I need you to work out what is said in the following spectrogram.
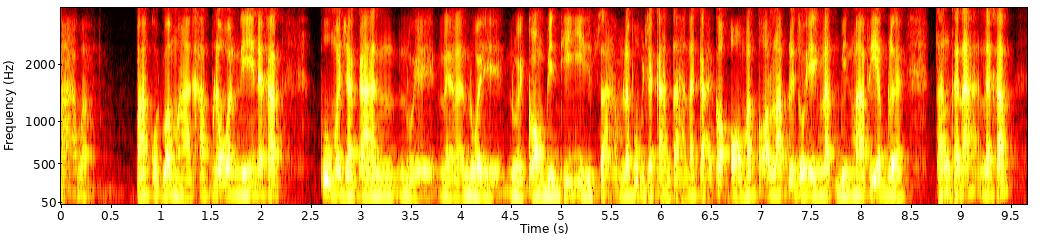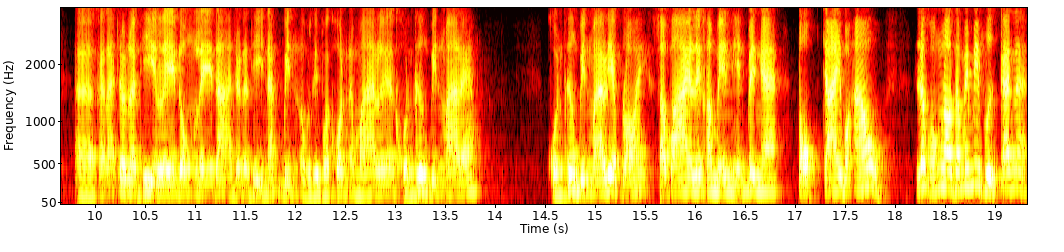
มาเปล่าปรากฏว่ามาครับ แล้ววันนี้นะครับ ผู้บัญชาการหน่วยเนี่ยนะหน่วยหน่วยกองบินที่ 23 และผู้บัญชาการทหารอากาศก็ออกมาต้อนรับด้วยตัวเองนักบินมาเพียบเลย ทั้งคณะนะครับคณะเจ้าหน้าที่เรดงเรดาร์เจ้าหน้าที่นักบินหกสิบกว่าคนมาเลยขนเครื่องบินมาแล้วขนเครื่องบินมาเรียบร้อย สบายเลยเขาเห็นเห็นเป็นไงตกใจบอกเอ้า แล้วของเราทำไมไม่ฝึกกันนะ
